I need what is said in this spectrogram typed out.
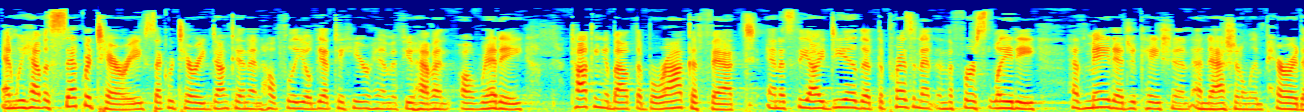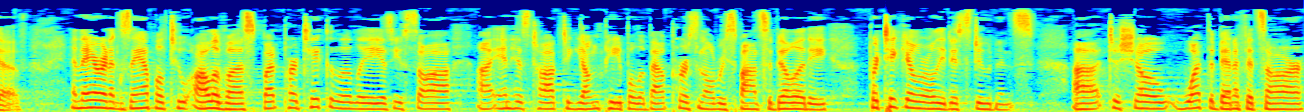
And we have a secretary, Secretary Duncan, and hopefully you'll get to hear him if you haven't already, talking about the Barack effect. And it's the idea that the president and the first lady have made education a national imperative. And they are an example to all of us, but particularly, as you saw uh, in his talk to young people about personal responsibility, particularly to students, uh, to show what the benefits are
